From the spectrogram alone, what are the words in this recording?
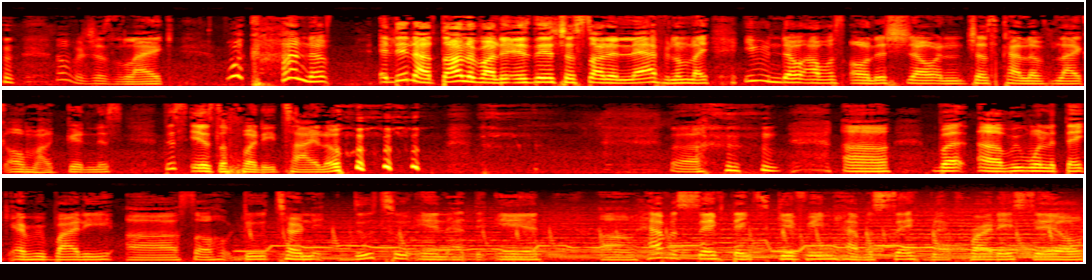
I was just like, what kind of? And then I thought about it, and then just started laughing. I'm like, even though I was on the show and just kind of like, oh my goodness, this is a funny title. Uh, uh, but uh, we want to thank everybody. Uh, so do turn it, do tune in at the end. Um, have a safe Thanksgiving. Have a safe Black Friday sale.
